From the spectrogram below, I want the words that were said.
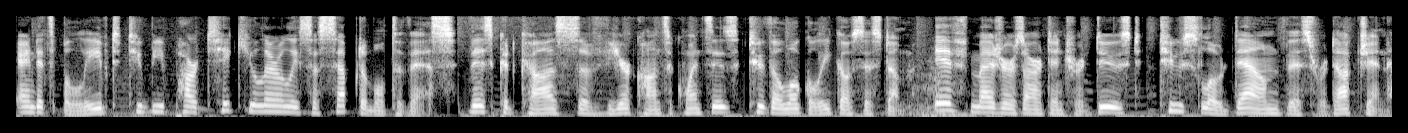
and it's believed to be particularly susceptible to this. This could cause severe consequences to the local ecosystem if measures aren't introduced to slow down this reduction,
